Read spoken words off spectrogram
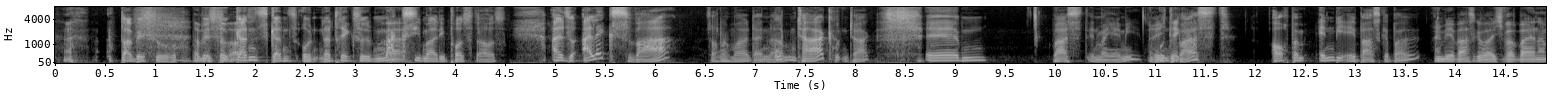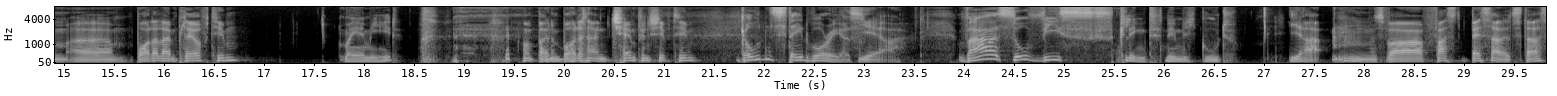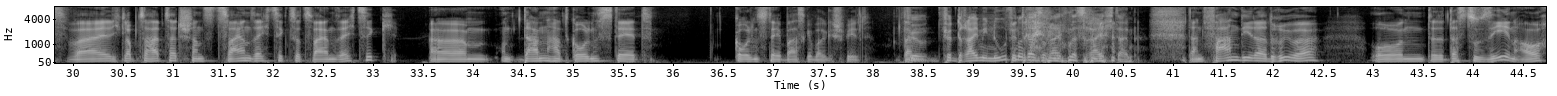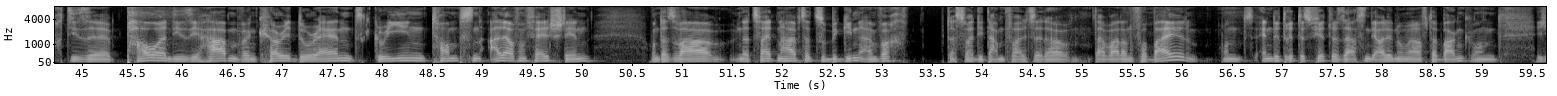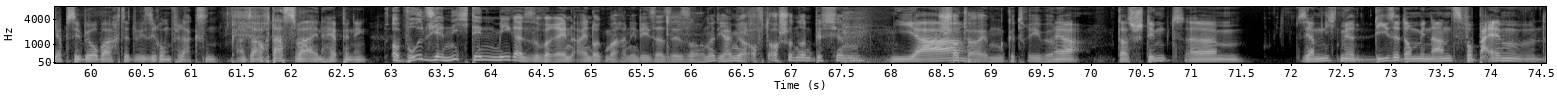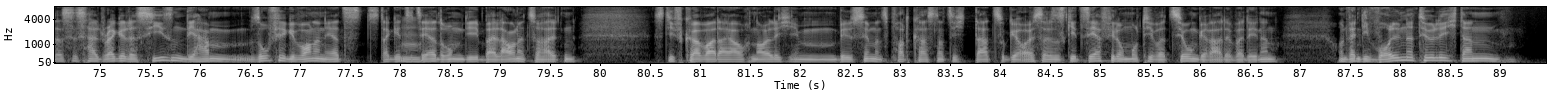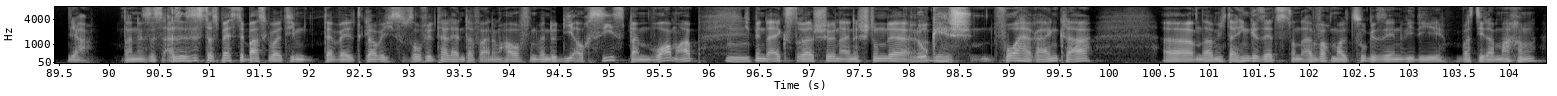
Da bist du, da bist, bist du ganz, ganz unten. Da trägst du maximal ja. die Post aus. Also Alex war, sag nochmal deinen Namen. Guten Tag. Guten Tag. Ähm, warst in Miami Richtig. und du warst auch beim NBA Basketball. NBA Basketball. Ich war bei einem äh, Borderline Playoff Team. Miami Heat. und bei einem Borderline Championship Team. Golden State Warriors. Yeah. War es so, wie es klingt, nämlich gut? Ja, es war fast besser als das, weil ich glaube, zur Halbzeit stand es 62 zu 62. Ähm, und dann hat Golden State Golden State Basketball gespielt. Für, für drei Minuten für drei das, reicht, das reicht dann. dann fahren die da drüber und äh, das zu sehen auch, diese Power, die sie haben, wenn Curry, Durant, Green, Thompson alle auf dem Feld stehen. Und das war in der zweiten Halbzeit zu Beginn einfach, das war die Dampfwalze. Da, da war dann vorbei und Ende drittes Viertel saßen die alle nur mehr auf der Bank und ich habe sie beobachtet, wie sie rumflaxen. Also auch das war ein Happening. Obwohl sie ja nicht den mega souveränen Eindruck machen in dieser Saison. Ne? Die haben ja oft auch schon so ein bisschen ja, Schotter im Getriebe. Ja, das stimmt. Ähm, sie haben nicht mehr diese Dominanz, wobei das ist halt Regular Season. Die haben so viel gewonnen jetzt. Da geht es mhm. eher darum, die bei Laune zu halten. Steve Kerr war da ja auch neulich im Bill Simmons Podcast und hat sich dazu geäußert. Also es geht sehr viel um Motivation gerade bei denen. Und wenn die wollen natürlich, dann ja, dann ist es, also es ist das beste Basketballteam der Welt, glaube ich, so viel Talent auf einem Haufen. Wenn du die auch siehst beim Warm-up, hm. ich bin da extra schön eine Stunde Logisch. vorher rein, klar. Äh, und da habe ich da hingesetzt und einfach mal zugesehen, wie die, was die da machen.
